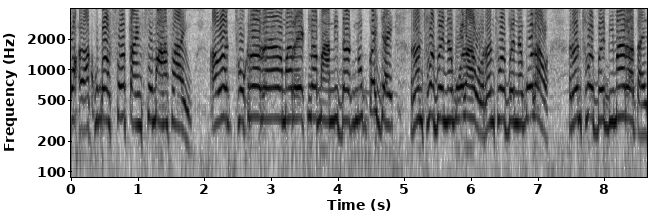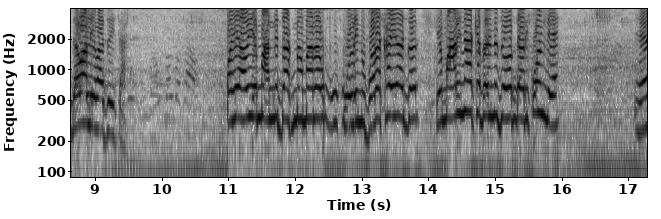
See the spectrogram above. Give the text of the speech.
આખું બસો ત્રણસો માણસ આવ્યું હવે છોકરા અમારે એકલા માની ધકનું કઈ જાય. રણછોડભાઈ ને બોલાવો રણછોડભાઈ ને બોલાવો. રણછોડભાઈ બીમાર હતા દવા લેવા જઈતા પછી હવે એ માનની ધાકમાં અમારે બોલીને ઊભા રખાય આગળ. એ મારી નાખે તો એને જવાબદારી કોણ લે? હે?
